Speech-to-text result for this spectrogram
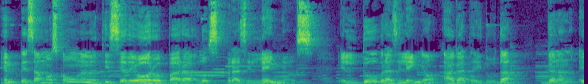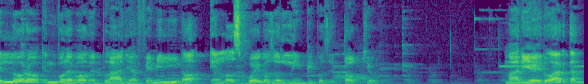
Empezamos con una noticia de oro para los brasileños. El dúo brasileño Agatha y Duda ganan el oro en voleibol de playa femenino en los Juegos Olímpicos de Tokio. María Eduarda,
